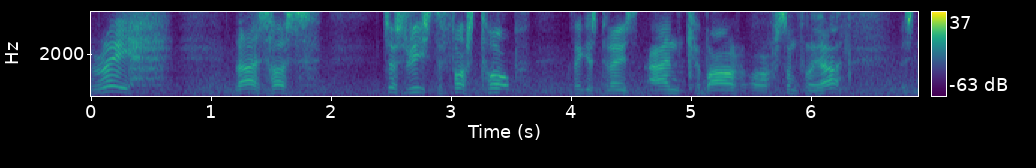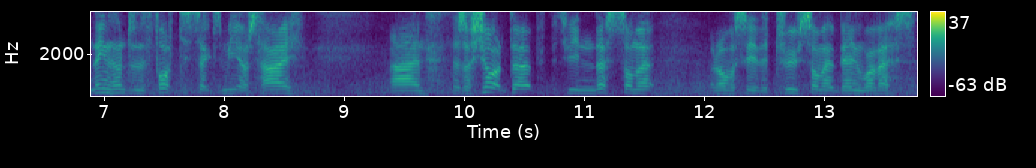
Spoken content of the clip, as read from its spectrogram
Right, that's us just reached the first top, I think it's pronounced An Cabar or something like that. It's 946 metres high and there's a short dip between this summit and obviously the true summit Ben Wyvis.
